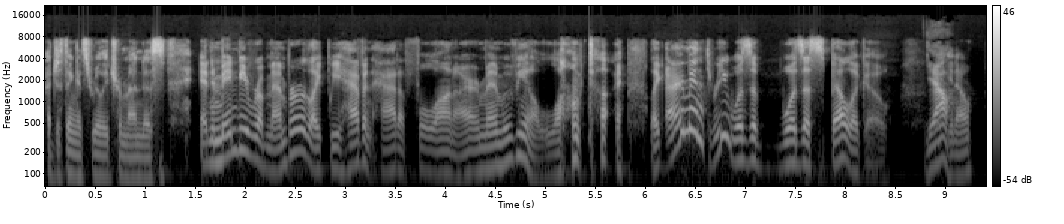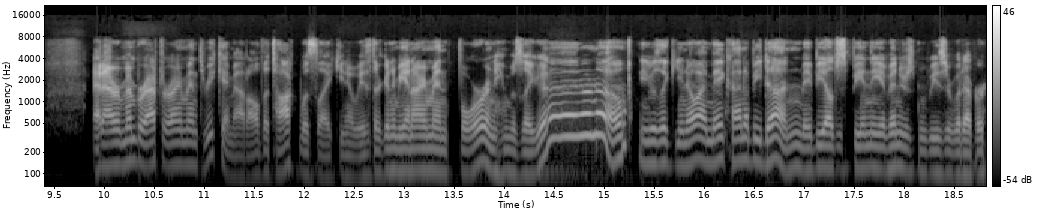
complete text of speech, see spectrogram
I just think it's really tremendous. And it made me remember, like, we haven't had a full on Iron Man movie in a long time. Like, Iron Man 3 was a was a spell ago, Yeah. you know? And I remember after Iron Man 3 came out, all the talk was like, you know, is there going to be an Iron Man 4? And he was like, I don't know. He was like, you know, I may kind of be done. Maybe I'll just be in the Avengers movies or whatever.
